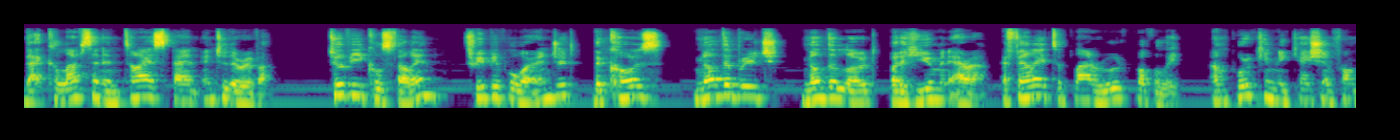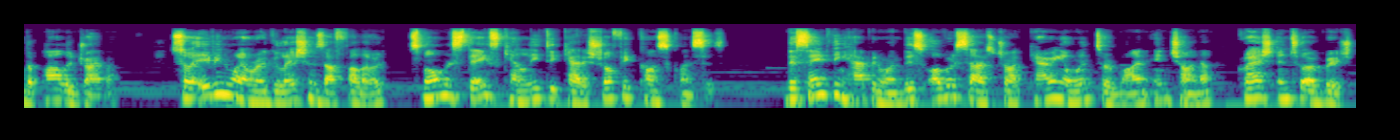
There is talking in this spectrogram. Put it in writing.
that collapsed an entire span into the river. Two vehicles fell in, three people were injured. The cause, not the bridge, not the load, but a human error, a failure to plan route properly, and poor communication from the pilot driver. So even when regulations are followed, small mistakes can lead to catastrophic consequences. The same thing happened when this oversized truck carrying a wind turbine in China crashed into a bridge,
